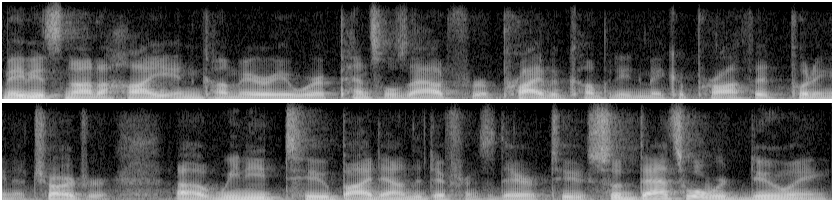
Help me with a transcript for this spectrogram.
maybe it's not a high income area where it pencils out for a private company to make a profit putting in a charger. Uh, we need to buy down the difference there too. So that's what we're doing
